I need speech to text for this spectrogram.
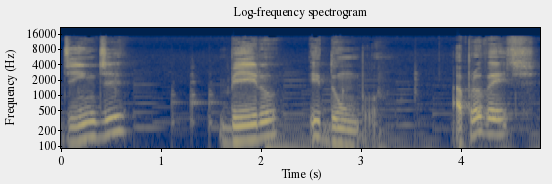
Dindi, Biro e Dumbo. Aproveite!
